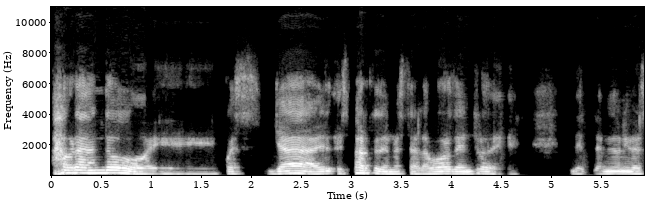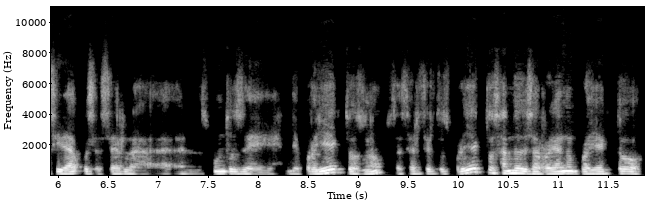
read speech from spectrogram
ahora ando, eh, pues ya es, parte de nuestra labor dentro de, de la misma universidad, pues hacer los puntos de, proyectos, ¿no? Pues hacer ciertos proyectos. Ando desarrollando un proyecto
